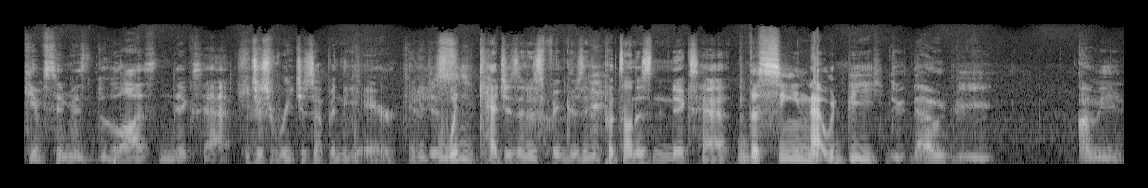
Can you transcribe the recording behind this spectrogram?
gives him his lost Knicks hat. he just reaches up in the air and it just Wouldn't- catches in his fingers and he puts on his Knicks hat. The scene that would be. Dude, that would be. I mean,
